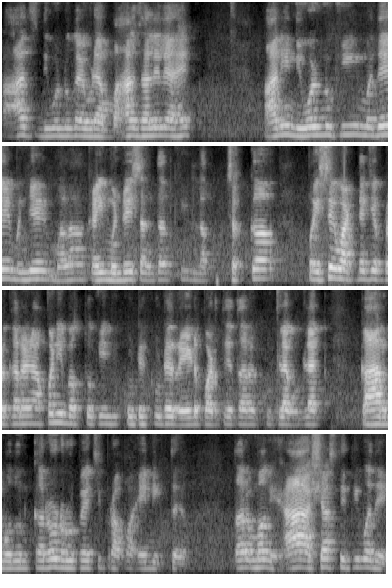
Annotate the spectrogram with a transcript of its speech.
आज निवडणुका एवढ्या महाग झालेल्या आहेत. आणि निवडणुकीमध्ये म्हणजे मला काही मंडळी सांगतात की लक- चक्क पैसे वाटण्याचे प्रकार आणि आपणही बघतो की कुठे कुठे रेड पडते तर कुठल्या कुठल्या कारमधून करोड रुपयाची प्रॉप हे निघतं तर मग ह्या अशा स्थितीमध्ये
